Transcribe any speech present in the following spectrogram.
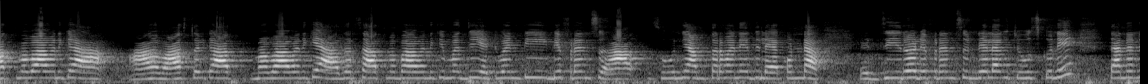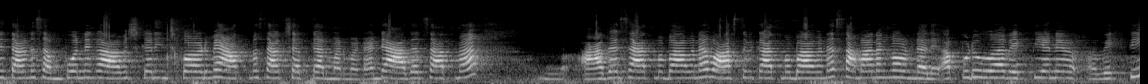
ఆత్మభావానికి ఆ- వాస్తవిక ఆత్మభావానికి ఆదర్శ ఆత్మభావానికి మధ్య ఎటువంటి డిఫరెన్స్ శూన్య అంతరం అనేది లేకుండా జీరో డిఫరెన్స్ ఉండేలాగా చూసుకుని తనని తాను సంపూర్ణంగా ఆవిష్కరించుకోవడమే ఆత్మ సాక్షాత్కారం అనమాట అంటే ఆదర్శ ఆత్మ ఆదర్శ ఆత్మభావన వాస్తవిక ఆత్మభావన సమానంగా ఉండాలి. అప్పుడు ఆ వ్యక్తి అనే వ్యక్తి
